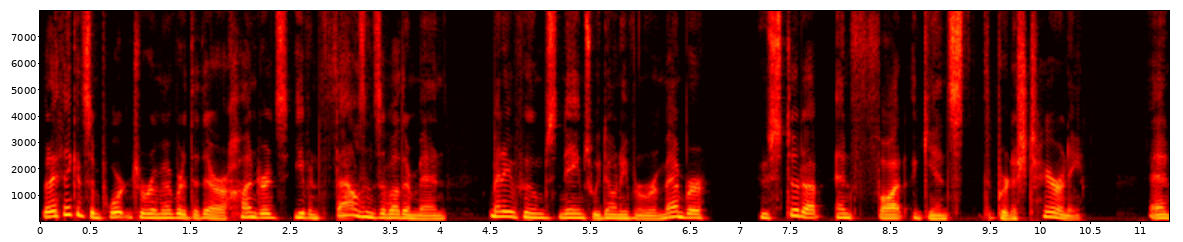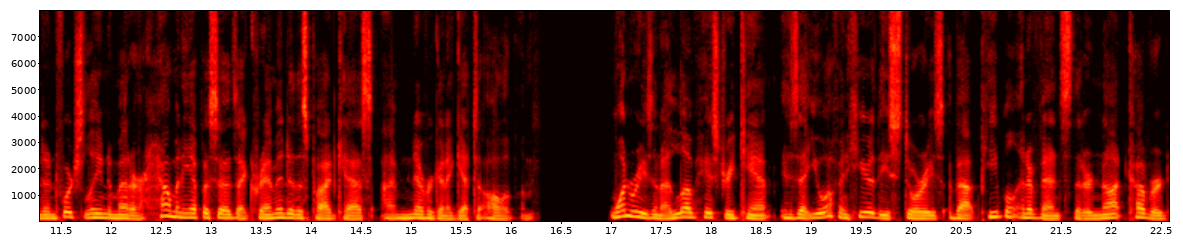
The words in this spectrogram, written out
But I think it's important to remember that there are hundreds, even thousands of other men, many of whose names we don't even remember, who stood up and fought against the British tyranny. And unfortunately, no matter how many episodes I cram into this podcast, I'm never going to get to all of them. One reason I love History Camp is that you often hear these stories about people and events that are not covered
